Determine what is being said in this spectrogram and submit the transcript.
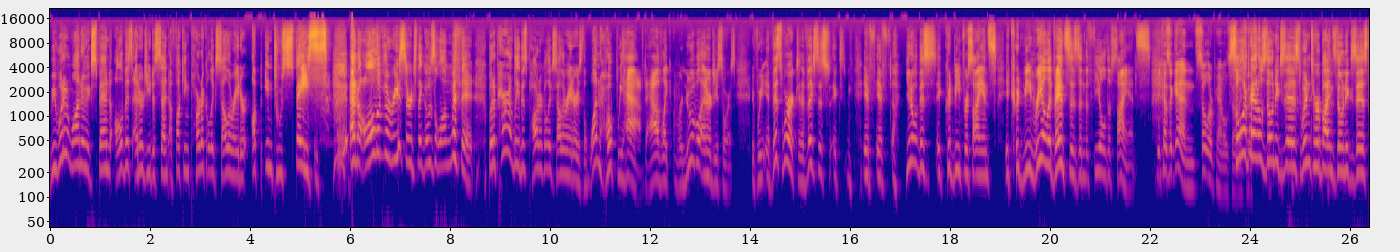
we wouldn't want to expend all this energy to send a fucking particle accelerator up into space and all of the research that goes along with it. But apparently this particle accelerator is the one hope we have to have like a renewable energy source. If we if this worked, if this is if if uh, you know what this it could mean for science, it could mean real advances in the field of science. Because again, solar panels. Don't Solar exist. panels don't exist, wind turbines don't exist,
